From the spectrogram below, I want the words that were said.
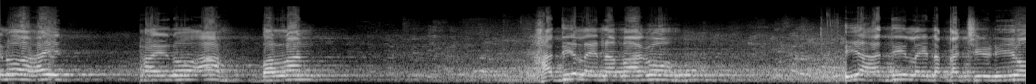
inoo ahayd waxaa ah ballan. Haddii layna maago iyo haddii layna qajiidhiyo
